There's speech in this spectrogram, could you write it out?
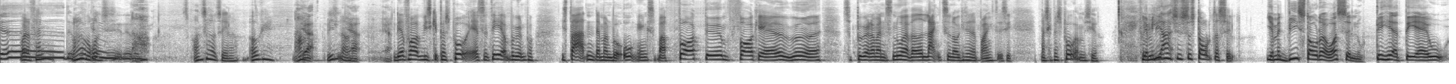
Ja, Hvor der fanden? det Hvor var okay, rundt? Nå, sponsoraftaler. Okay. Nå, Ja. ja. vildt nok. Ja, Ja. ja. Det er derfor, vi skal passe på, altså det jeg begyndte på, i starten, da man var ung, ikke, så bare, fuck dem, fuck alle, øh. så begynder man, så nu har jeg været lang tid nok i den her branche, til at sige, man skal passe på, hvad man siger. For Jamen, lige jeg- pludselig, så står du der selv. Jamen, vi står der jo også selv nu. Det her, det er jo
